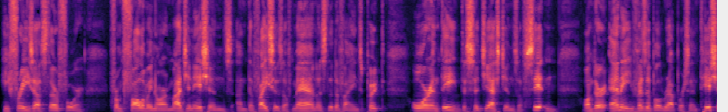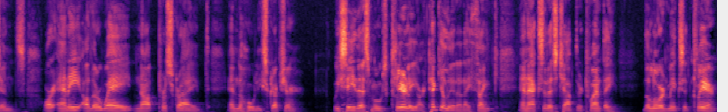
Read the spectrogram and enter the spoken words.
He frees us, therefore, from following our imaginations and devices of man, as the divines put, or indeed the suggestions of Satan, under any visible representations or any other way not prescribed in the Holy Scripture. We see this most clearly articulated, I think, in Exodus chapter 20. The Lord makes it clear.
